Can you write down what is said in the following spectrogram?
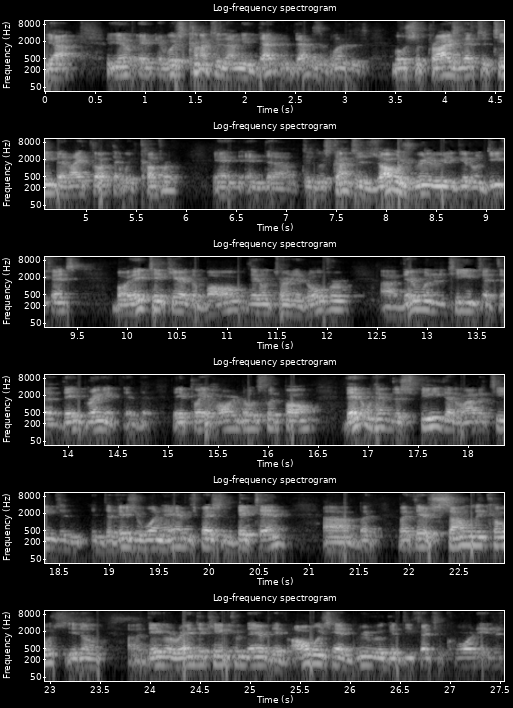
Yeah, you know, in, Wisconsin, I mean, that that was one of the most surprising. That's a team that I thought that would cover, and and uh, Wisconsin is always really really good on defense. Boy, they take care of the ball. They don't turn it over. Uh, they're one of the teams that uh, they bring it. They play hard nosed football. They don't have the speed that a lot of teams in, in Division One have, especially the Big Ten. Uh, but but they're soundly coached. You know, uh, Dave Aranda came from there. They've always had really, really good defensive coordinators,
